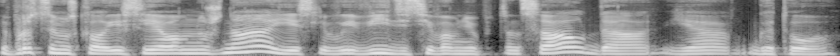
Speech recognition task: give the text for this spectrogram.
Я просто ему сказала, если я вам нужна, если вы видите во мне потенциал, да, я готова.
